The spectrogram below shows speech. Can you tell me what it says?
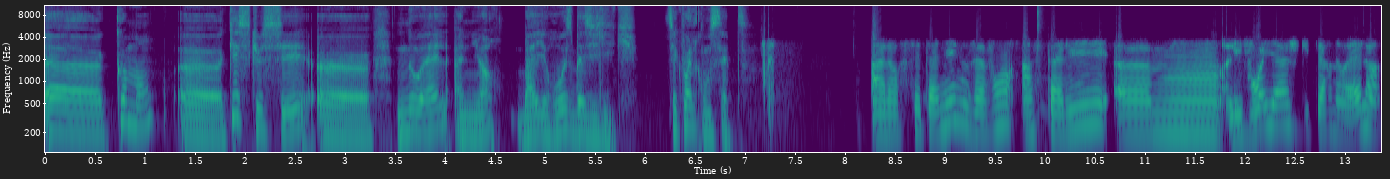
euh, comment, euh, qu'est-ce que c'est euh, Noël à Niort by Rose Basilic? C'est quoi le concept? Alors cette année, nous avons installé les voyages du Père Noël.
